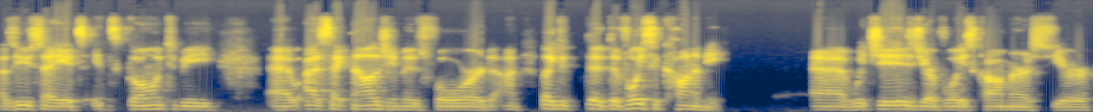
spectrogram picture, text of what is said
as you say, it's it's going to be uh, as technology moves forward and like the, the, the voice economy uh, which is your voice commerce, your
